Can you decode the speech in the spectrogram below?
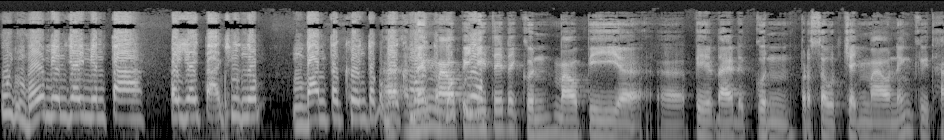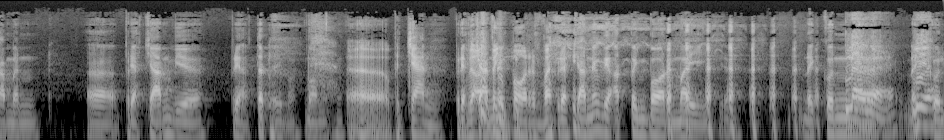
ពូជម្បោមានយាយមានតាហើយយាយតាឈឺងើបមិនបានទៅឃើញទៅក្បែរខ្មោចនឹងមកពីនេះទេដឹកគុណមកពីពេលដែលដឹកគុណប្រសូតចេញមកហ្នឹងគឺថាមិនព្រះច័ន្ទវាព្រះអាទិត្យអីបងបងអឺប្រច័នព្រះច័ន្ទពេញពរមីព្រះច័ន្ទហ្នឹងវាអត់ពេញពរមីដេចគុណដេចគុណ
